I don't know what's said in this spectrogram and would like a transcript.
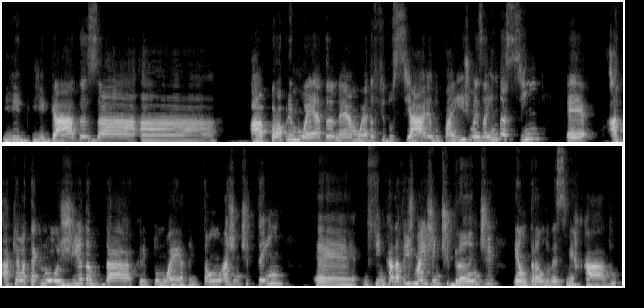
li, ligadas à, à, à própria moeda, né? A moeda fiduciária do país, mas ainda assim é a, aquela tecnologia da, da criptomoeda. Então, a gente tem é, enfim, cada vez mais gente grande entrando nesse mercado.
